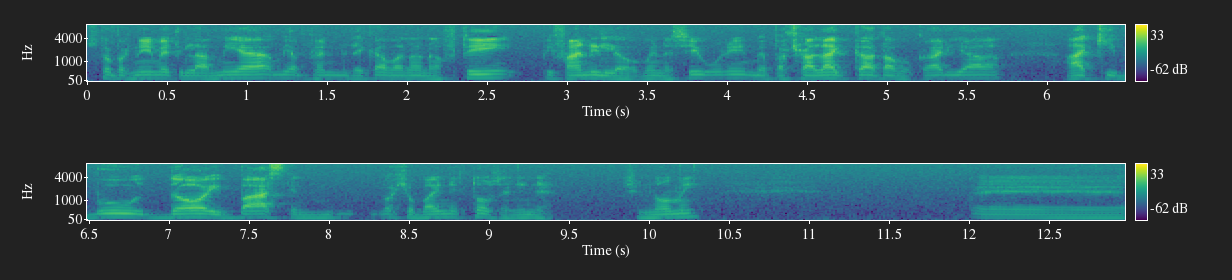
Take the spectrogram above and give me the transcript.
Στο παιχνίδι με τη Λαμία μια πιθανή δεκάβα να είναι αυτή πιθανή λέω δεν είναι σίγουρη με Πασχαλάκι κάτω από βοκάρια Ακιμπού, Ντόι, Μπάστιν όχι ο Μπά είναι εκτός δεν είναι συγγνώμη ε,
